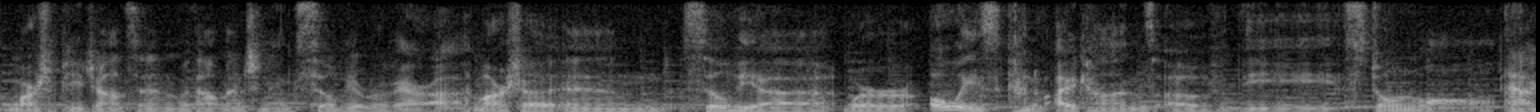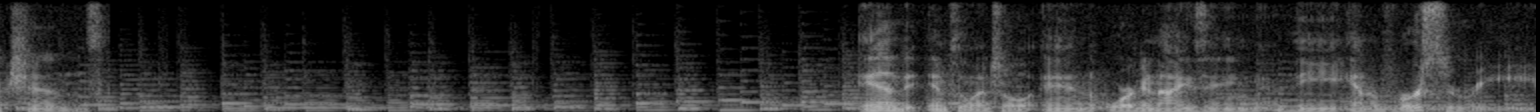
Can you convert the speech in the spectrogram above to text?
Marsha P. Johnson without mentioning Sylvia Rivera. Marsha and Sylvia were always kind of icons of the Stonewall actions. and influential in organizing the anniversary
